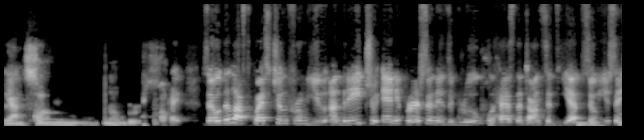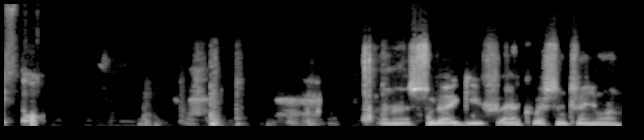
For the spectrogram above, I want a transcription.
Yeah, and oh. some numbers. Okay, so the last question from you, Andre, to any person in the group who hasn't answered yet. So you say stop. Uh, should I give a question to anyone?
